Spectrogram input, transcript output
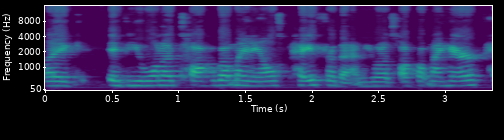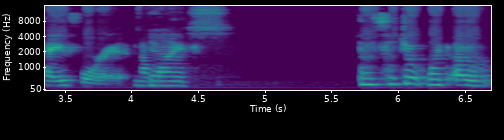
Like, if you want to talk about my nails, pay for them. You want to talk about my hair, pay for it. And I'm yes. like that's such a like a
